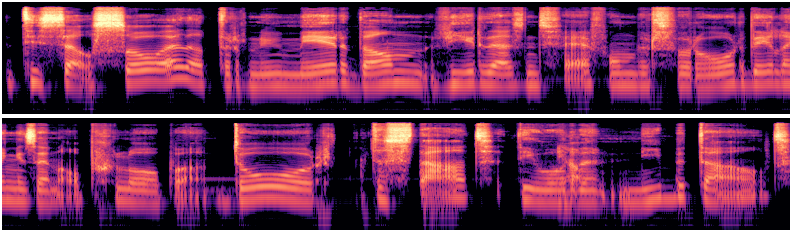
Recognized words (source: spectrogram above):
Het is zelfs zo hè, dat er nu meer dan 4500 veroordelingen zijn opgelopen door de staat. Die worden niet betaald.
